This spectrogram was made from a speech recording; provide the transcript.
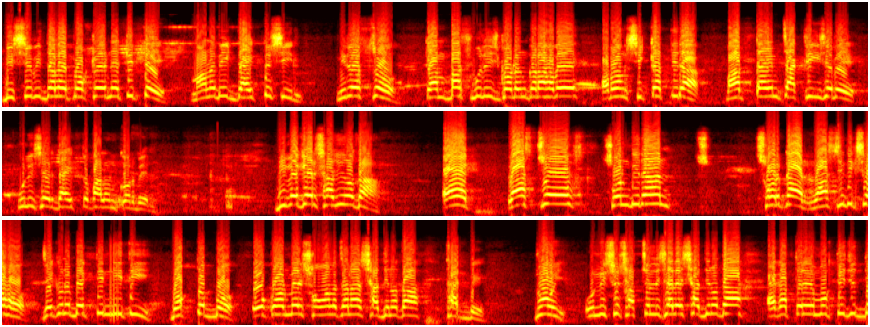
বিশ্ববিদ্যালয় প্রক্রিয়ার নেতৃত্বে মানবিক দায়িত্বশীল, নিরস্ত্র ক্যাম্পাস পুলিশ গঠন করা হবে এবং শিক্ষার্থীরা পার্ট টাইম চাকরি হিসেবে পুলিশের দায়িত্ব পালন করবেন। বিবেকের স্বাধীনতা। এক, রাষ্ট্র সংবিধান, সরকার, রাজনীতিক সহ যে কোনো ব্যক্তির নীতি, বক্তব্য ও কর্মের সমালোচনার স্বাধীনতা থাকবে। দুই, উনিশশো সালের স্বাধীনতা একাত্তরের মুক্তিযুদ্ধ,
